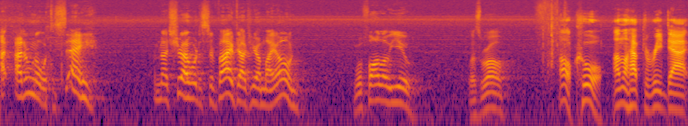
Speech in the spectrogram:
I, I don't know what to say. I'm not sure I would have survived out here on my own. We'll follow you. Let's roll. Oh, cool. I'm gonna have to read that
